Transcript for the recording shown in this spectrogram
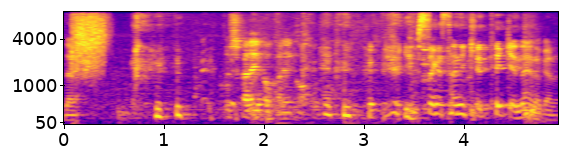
誰よしカレー行こうカレー行こう吉高さんに決定権ないのかな？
